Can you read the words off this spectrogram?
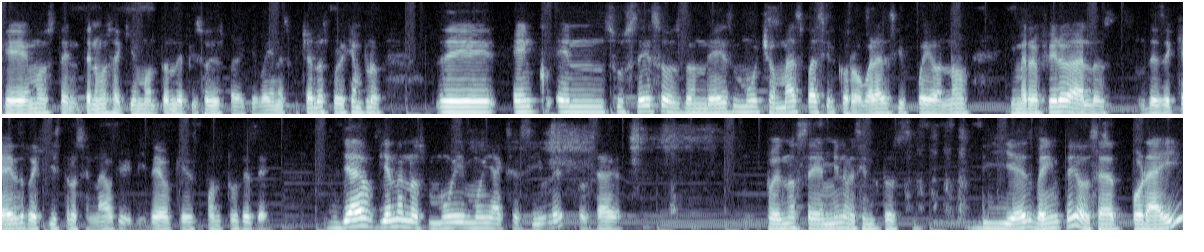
que hemos tenemos aquí un montón de episodios para que vayan a escucharlos. Por ejemplo, en, sucesos donde es mucho más fácil corroborar si fue o no. Y me refiero a los, desde que hay registros en audio y video, que es pon tú desde, ya viéndonos muy, muy accesibles, o sea, pues no sé, 1910, 20, o sea, por ahí.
